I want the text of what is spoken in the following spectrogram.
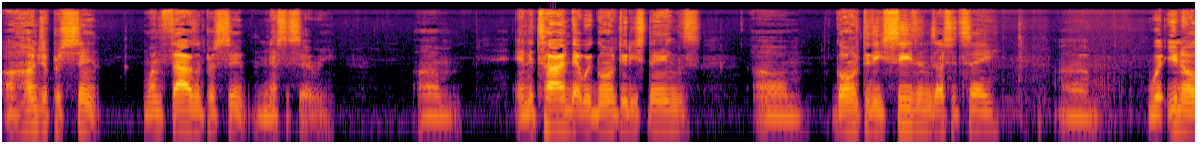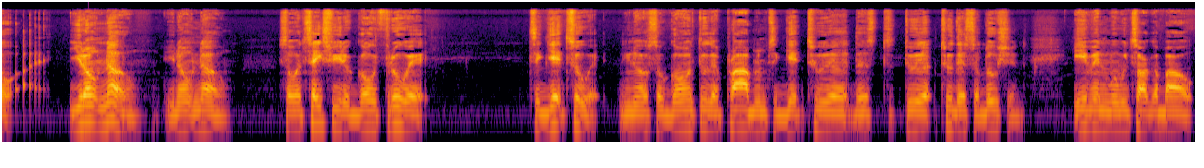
hundred percent, one thousand percent necessary. Um, in the time that we're going through these things, um, going through these seasons, I should say, um, you know, you don't know. You don't know. So it takes for you to go through it to get to it. You know, so going through the problem to get to the, the to the to the solution. Even when we talk about,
